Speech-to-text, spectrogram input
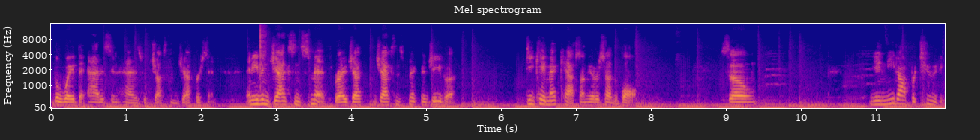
the way that Addison has with Justin Jefferson. And even Jaxon Smith, right? Jack- Jaxon Smith-Njigba. DK Metcalf's on the other side of the ball. So you need opportunity.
